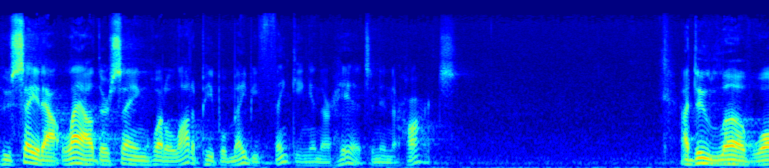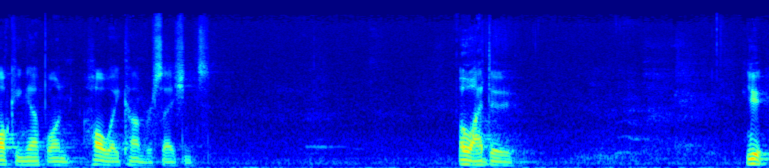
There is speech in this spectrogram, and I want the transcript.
who say it out loud, they're saying what a lot of people may be thinking in their heads and in their hearts. I do love walking up on hallway conversations. Oh, I do. You,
